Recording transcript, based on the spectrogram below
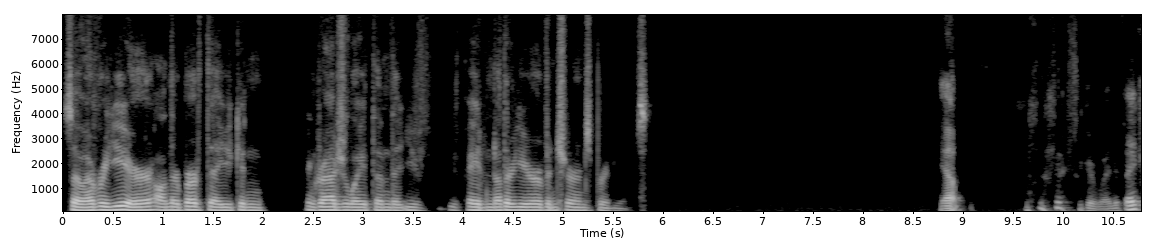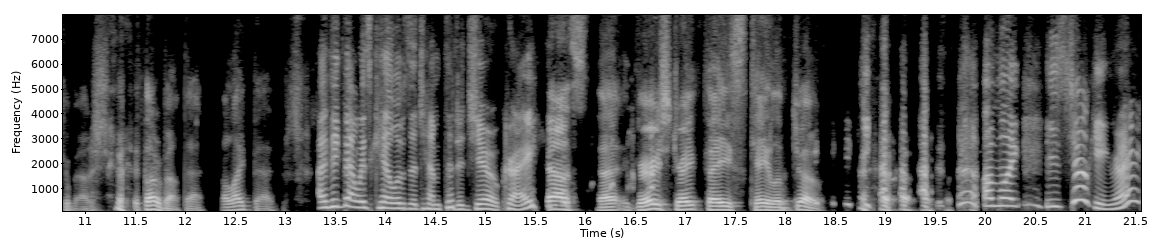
So every year on their birthday, you can congratulate them that you've you've paid another year of insurance premiums. Yep. That's a good way to think about it. I thought about that. I like that. I think that was Caleb's attempt at a joke, right? Yes, that very straight face Caleb joke. yes. I'm like, he's joking, right?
